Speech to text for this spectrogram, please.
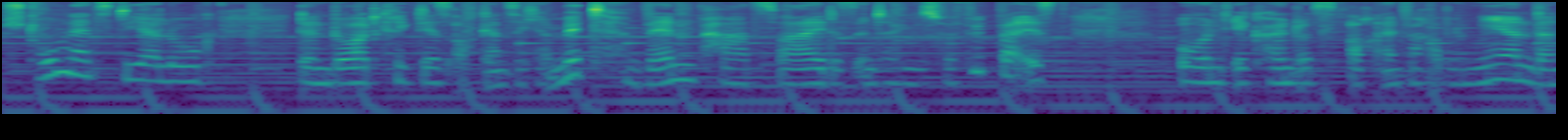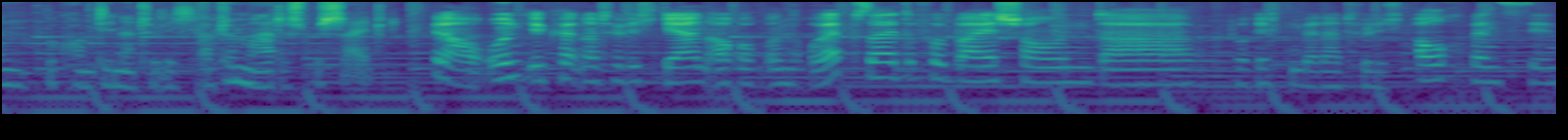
Stromnetzdialog, denn dort kriegt ihr es auch ganz sicher mit, wenn Part 2 des Interviews verfügbar ist. Und ihr könnt uns auch einfach abonnieren, dann bekommt ihr natürlich automatisch Bescheid. Genau, und ihr könnt natürlich gern auch auf unserer Webseite vorbeischauen. Da berichten wir natürlich auch, wenn es den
